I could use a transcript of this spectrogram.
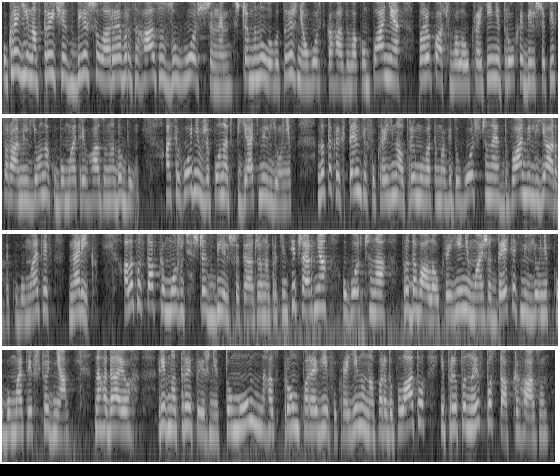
Україна втричі збільшила реверс газу з Угорщини. Ще минулого тижня угорська газова компанія перекачувала Україні трохи більше півтора мільйона кубометрів газу на добу. А сьогодні вже понад 5 мільйонів. За таких темпів Україна отримуватиме від Угорщини 2 мільярди кубометрів на рік. Але поставки можуть ще збільшити, адже наприкінці червня Угорщина продавала Україні майже 10 мільйонів кубометрів щодня. Нагадаю, рівно три тижні тому Газпром перевів Україну на передоплату і припинив поставки газу.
